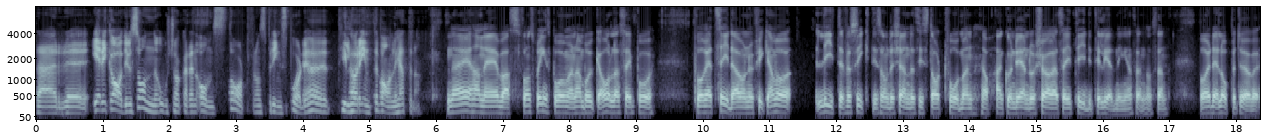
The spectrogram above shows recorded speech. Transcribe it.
där eh, Erik Adielsson orsakade en omstart från springspår. Det tillhör inte vanligheterna. Nej, han är vass från springspår, men han brukar hålla sig på, på rätt sida och nu fick han vara lite försiktig som det kändes i start två, men ja, han kunde ändå köra sig tidigt till ledningen sen och sen var det loppet över.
